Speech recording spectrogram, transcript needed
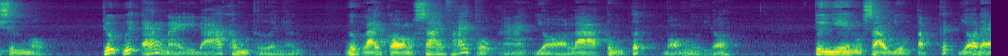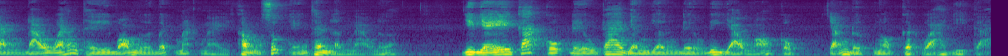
Sư Môn trước quyết án này đã không thừa nhận, ngược lại còn sai phái thuộc hạ dò la tung tích bọn người đó. Tuy nhiên sau vụ tập kích võ đàn đạo quán thì bọn người bịt mặt này không xuất hiện thêm lần nào nữa. Vì vậy các cuộc điều tra dần dần đều đi vào ngõ cụt, chẳng được một kết quả gì cả.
